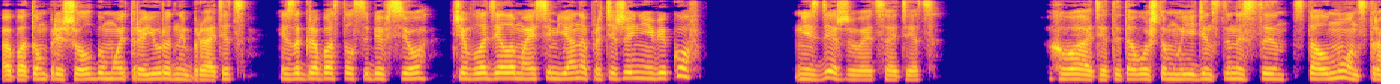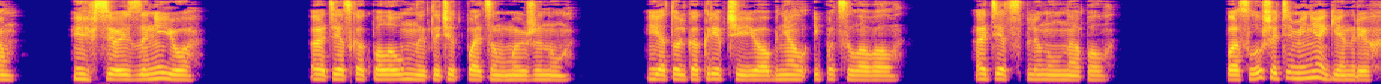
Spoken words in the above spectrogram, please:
А потом пришел бы мой троюродный братец и загробастал себе все, чем владела моя семья на протяжении веков? Не сдерживается отец. Хватит и того, что мой единственный сын стал монстром. И все из-за нее. Отец, как полоумный, тычет пальцем в мою жену. Я только крепче ее обнял и поцеловал. Отец сплюнул на пол. «Послушайте меня, Генрих.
